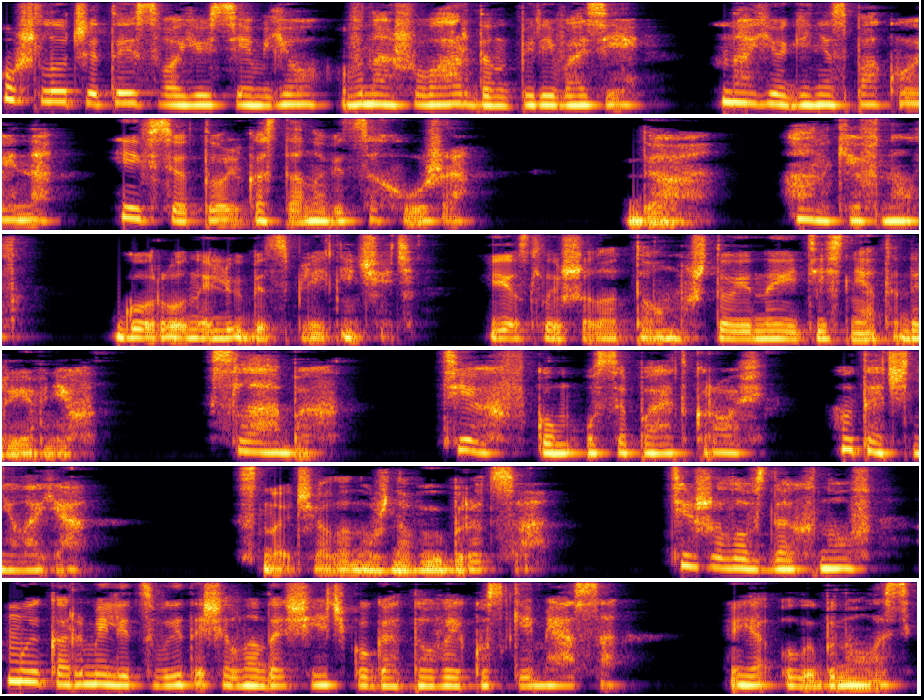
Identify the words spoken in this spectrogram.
уж лучше ты свою семью в наш Варден перевози. На юге неспокойно, и все только становится хуже». «Да», – он кивнул. «Гуроны любят сплетничать. Я слышал о том, что иные теснят древних. Слабых. Тех, в ком усыпает кровь, уточнила я. Сначала нужно выбраться. Тяжело вздохнув, мой кормилец вытащил на дощечку готовые куски мяса. Я улыбнулась.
